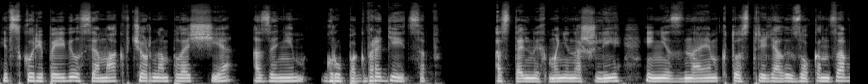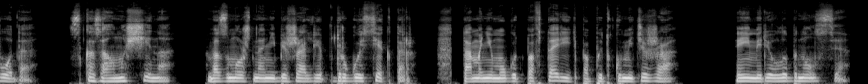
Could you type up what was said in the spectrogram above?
и вскоре появился маг в черном плаще, а за ним группа гвардейцев. «Остальных мы не нашли и не знаем, кто стрелял из окон завода», – сказал мужчина. «Возможно, они бежали в другой сектор. Там они могут повторить попытку мятежа». Эймери улыбнулся.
